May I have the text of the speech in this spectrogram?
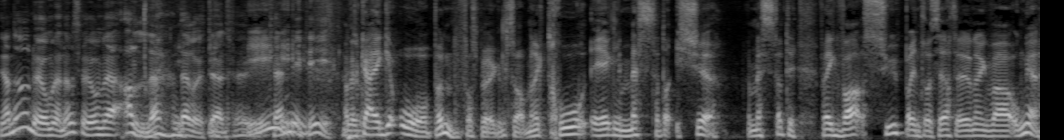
Ja, nå er det jo med, nå er det jo med alle der ute. Hvem er be. Jeg, ikke, er åpen for spøkelser, men jeg tror egentlig mest at det ikke er. Mest at de, for jeg var superinteressert i det da jeg var unge,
